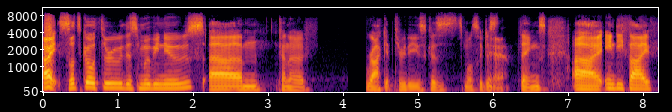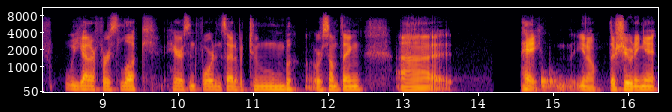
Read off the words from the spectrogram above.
All right, so let's go through this movie news. Um, kind of rocket through these because it's mostly just Yeah. things. Uh, Indy Five, we got our first look. Harrison Ford inside of a tomb or something. Uh, hey, you know they're shooting it.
